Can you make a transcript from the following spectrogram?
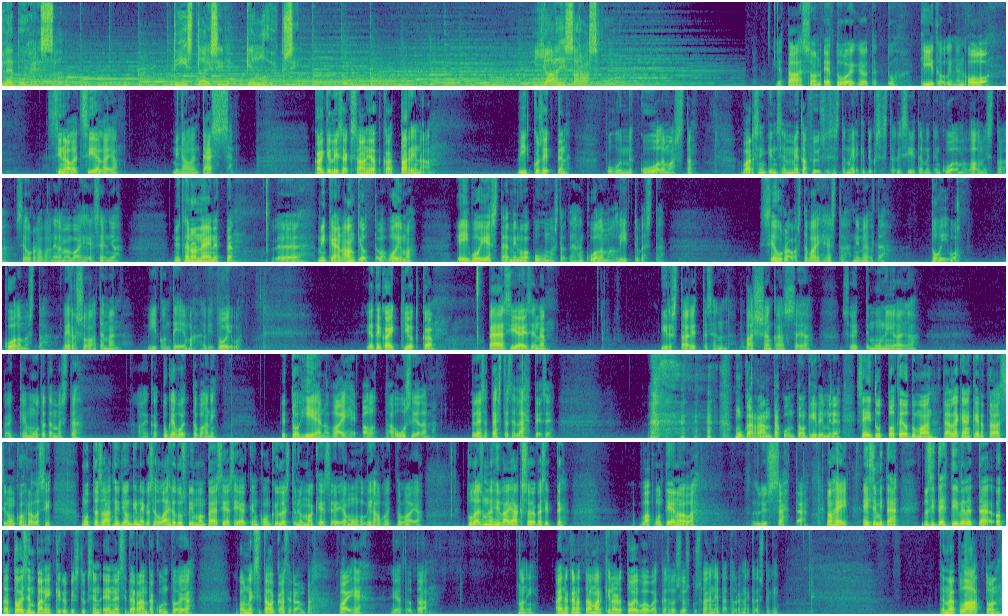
Yle puheessa. Tiistaisin kello yksi. Jari Sarasvuo. Ja taas on etuoikeutettu kiitollinen olo. Sinä olet siellä ja minä olen tässä. Kaiken lisäksi saan jatkaa tarinaa. Viikko sitten puhuimme kuolemasta, varsinkin sen metafyysisestä merkityksestä, eli siitä, miten kuolema valmistaa seuraavaan elämänvaiheeseen. Ja nythän on näin, että ö, mikään ankeuttava voima ei voi estää minua puhumasta tähän kuolemaan liittyvästä seuraavasta vaiheesta nimeltä toivo. Kuolemasta versoa tämän viikon teema, eli toivo. Ja te kaikki, jotka pääsiäisenä irstailitte sen passan kanssa ja söitte munia ja kaikkea muuta tämmöistä aika tukevoittavaa, niin nyt on hieno vaihe aloittaa uusi elämä. Yleensä tästä se lähtee se muka rantakuntoon kiriminen. Se ei tule toteutumaan tälläkään kertaa sinun kohdallasi, mutta saat nyt jonkinnäköisen laihdutusvimman pääsiäisen jälkeen, kun on kyllästynyt makeeseen ja muuhun lihavoittavaa. Ja tulee semmoinen hyvä jakso, joka sitten vapun tienoilla lyssähtää. No hei, ei se mitään. No sitten tehtiin vielä, että ottaa toisen paniikkirypistyksen ennen sitä rantakuntoa ja onneksi alkaa se rantavaihe. Ja tota, no niin. Aina kannattaa markkinoida toivoa, vaikka se olisi joskus vähän epätodennäköistäkin. Tämä Platon,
